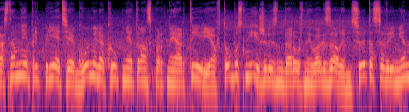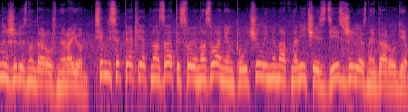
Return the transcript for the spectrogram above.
Основные предприятия Гомеля – крупные транспортные артерии, автобусные и железнодорожные вокзалы. Все это современный железнодорожный район. 75 лет назад и свое название он получил именно от наличия здесь железной дороги.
